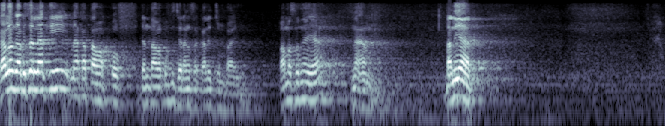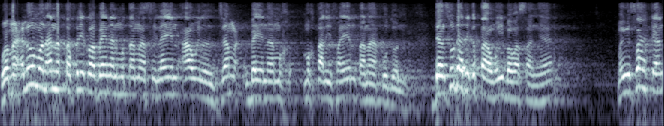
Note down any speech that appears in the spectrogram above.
Kalau enggak bisa lagi maka tawakuf dan tawakuf jarang sekali jumpai. Paham maksudnya ya? Naam. Kita lihat. Wa ma'lumun anna tafriqa bainal mutamasilain awil jam' baina mukhtalifain tanaqudun. Dan sudah diketahui bahwasannya memisahkan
